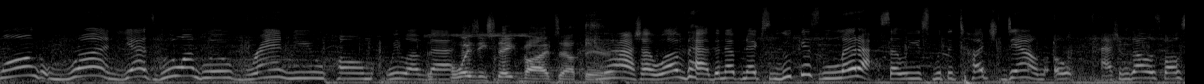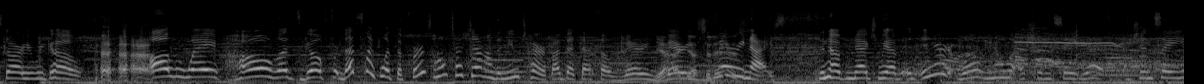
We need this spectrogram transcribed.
long run. Yes, blue on blue, brand new home. We love that. Boise State vibes out there. Gosh, I love that. Then up next, Lucas Leras, at least with the touchdown. Oh, Ashley Gonzalez, false star. Here we go. All the way home. Let's go. That's like what the first home touchdown on the new turf. I bet that felt very, Yeah, very, very is. nice. Then up next, we have an inner. Well, you know what? I shouldn't say it yet. I shouldn't say it yet.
